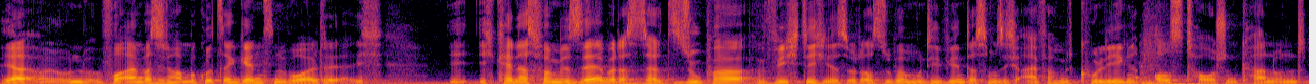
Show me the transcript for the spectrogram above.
ja, und vor allem, was ich noch einmal kurz ergänzen wollte, ich, ich kenne das von mir selber, dass es halt super wichtig ist oder auch super motivierend, dass man sich einfach mit Kollegen austauschen kann. Und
